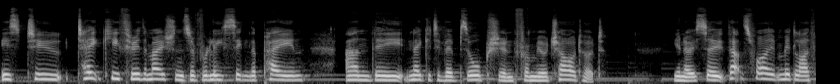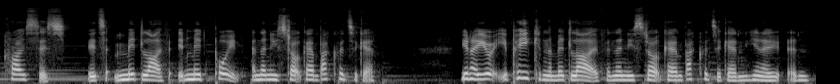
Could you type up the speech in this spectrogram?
is to take you through the motions of releasing the pain and the negative absorption from your childhood. You know, so that's why midlife crisis, it's midlife, midpoint, and then you start going backwards again. You know, you're at your peak in the midlife and then you start going backwards again, you know, and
